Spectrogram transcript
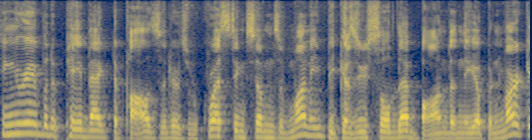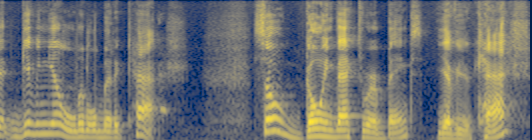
and you're able to pay back depositors requesting sums of money because you sold that bond on the open market, giving you a little bit of cash. So going back to our banks, you have your cash,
